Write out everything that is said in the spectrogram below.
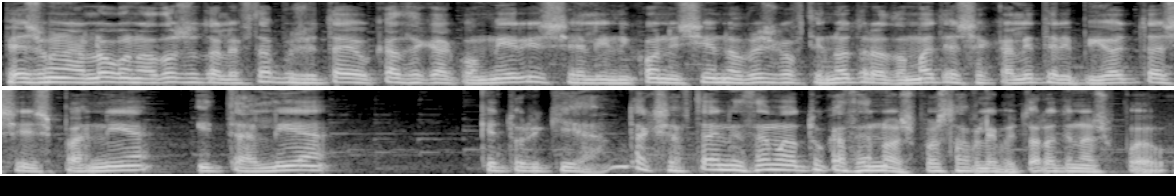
Παίζουμε ένα λόγο να δώσω τα λεφτά που ζητάει ο κάθε κακομήρη σε ελληνικό νησί ενώ βρίσκω φτηνότερα δωμάτια σε καλύτερη ποιότητα σε Ισπανία, Ιταλία και Τουρκία. Εντάξει, αυτά είναι θέμα του καθενός. Πώς θα βλέπει τώρα, τι να σου πω εγώ.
